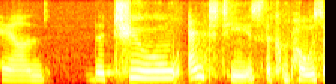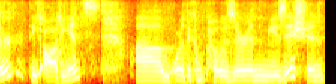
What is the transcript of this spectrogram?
and the two entities, the composer, the audience, um, or the composer and the musician,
